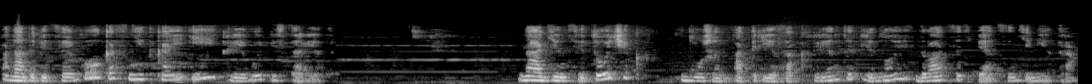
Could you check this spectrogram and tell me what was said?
Понадобится иголка с ниткой и клеевой пистолет. На один цветочек нужен отрезок ленты длиной 25 сантиметров.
